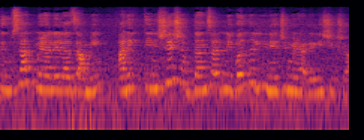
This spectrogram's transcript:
दिवसात मिळालेला जामीन आणि तीनशे शब्दांचा निबंध लिहिण्याची मिळालेली शिक्षा.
